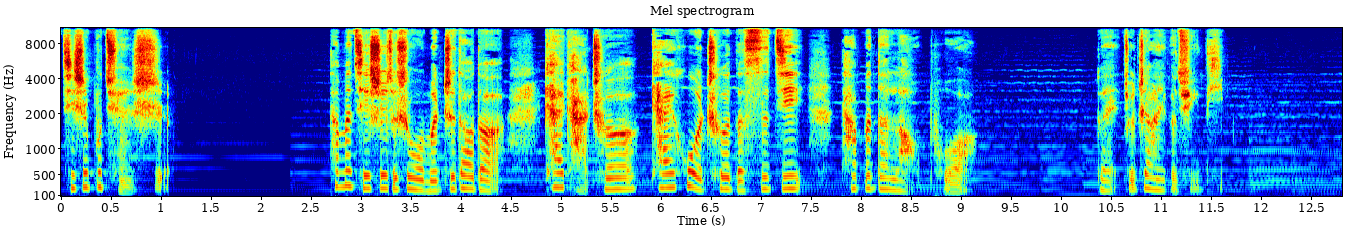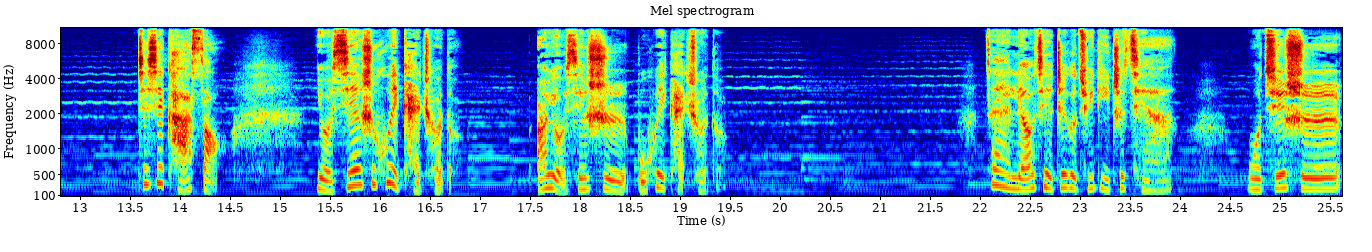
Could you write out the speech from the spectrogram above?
其实不全是，他们其实就是我们知道的开卡车、开货车的司机，他们的老婆。对，就这样一个群体。这些卡嫂，有些是会开车的，而有些是不会开车的。在了解这个群体之前，我其实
